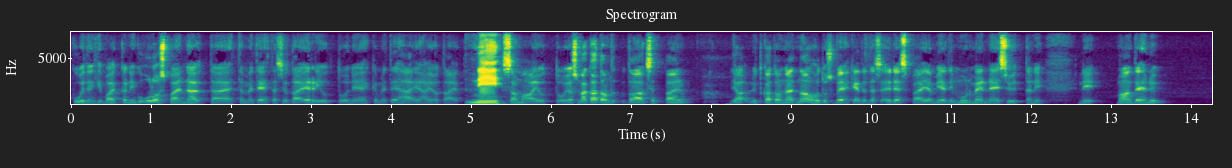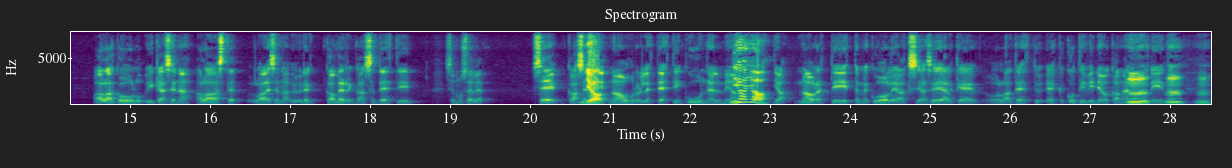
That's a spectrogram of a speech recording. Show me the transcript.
kuitenkin, vaikka niin kuin ulospäin näyttää, että me tehtäisiin jotain eri juttuja, niin ehkä me tehdään ihan jotain niin. samaa juttua. Jos mä katson taaksepäin ja nyt katson näitä nauhoitusvehkeitä tässä edespäin ja mietin mun menneisyyttä, niin, niin mä oon tehnyt alakouluikäisenä, alaastelaisena yhden kaverin kanssa tehtiin semmoiselle C-kasetti-nauhurille tehtiin kuunnelmia joo, joo. ja naurettiin itsemme kuoliaksi ja sen jälkeen ollaan tehty ehkä kotivideokameralla mm, niitä. Mm, mm.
